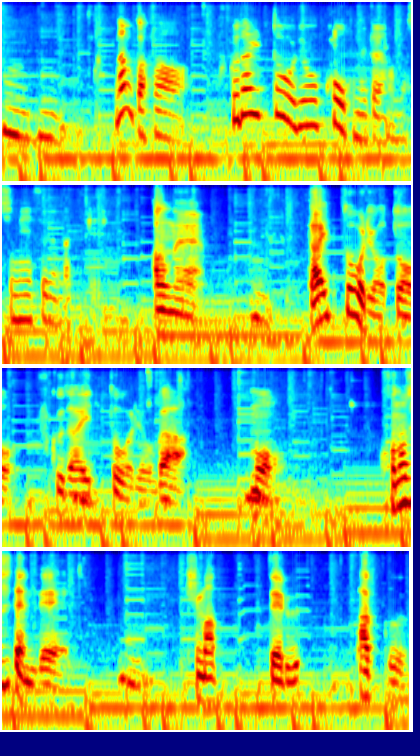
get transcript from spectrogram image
と、うんうん。なんかさ、副大統領候補みたいなのも指名するんだっけ？あのね大統領と副大統領がもうこの時点でうん。決まってるパック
